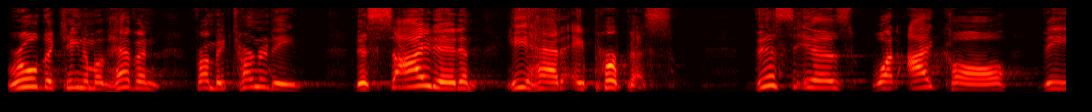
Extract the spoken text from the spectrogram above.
ruled the kingdom of heaven from eternity, decided he had a purpose. This is what I call the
